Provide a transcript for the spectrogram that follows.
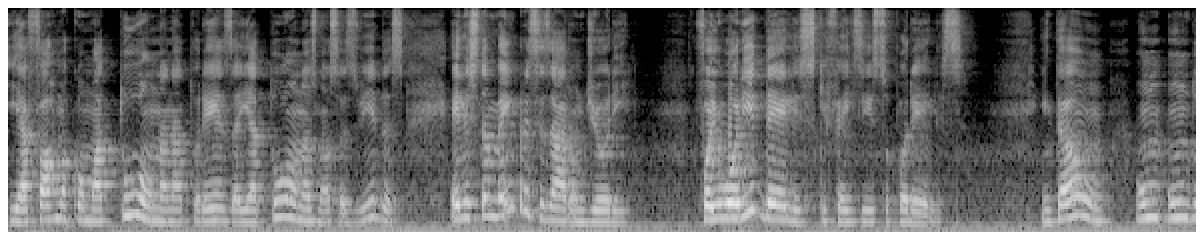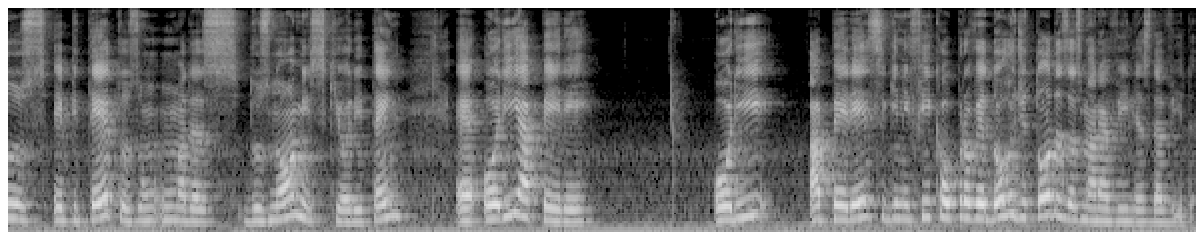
e a forma como atuam na natureza e atuam nas nossas vidas, eles também precisaram de Ori, foi o Ori deles que fez isso por eles. Então, um, um dos epitetos, um, uma das dos nomes que Ori tem é Ori Apere. Ori Apere significa o provedor de todas as maravilhas da vida.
